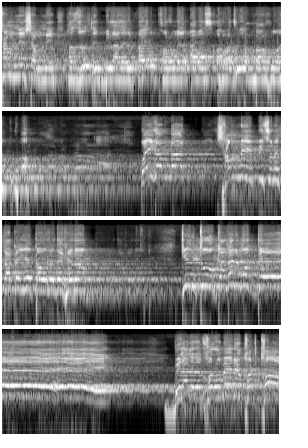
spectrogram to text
সামনে সামনে হজরত বিলালের পায়ের খরমের আওয়াজ আওয়াজ পয়গম্বর সামনে পিছনে তাকাইয়ে কাউরে দেখে না। কিন্তু কানের মধ্যে বিলালের খরমের খটখট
